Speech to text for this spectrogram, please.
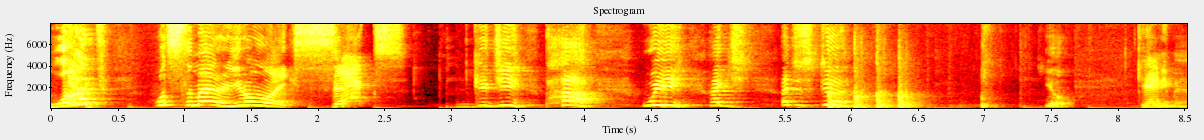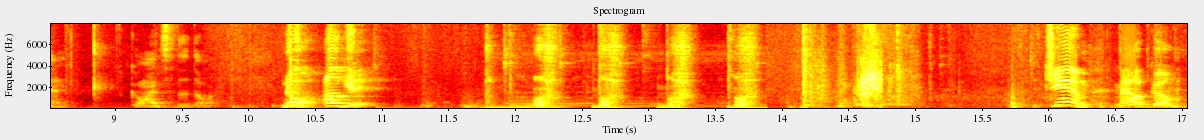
What? What's the matter? You don't like sex? Gee, pa, we, I, I just, uh, Yo, Candyman, go answer the door. no, I'll get it. Jim, Malcolm.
